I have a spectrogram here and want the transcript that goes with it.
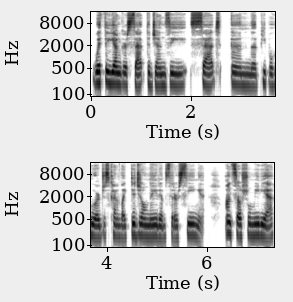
with the younger set, the Gen Z set, and the people who are just kind of like digital natives that are seeing it on social media.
